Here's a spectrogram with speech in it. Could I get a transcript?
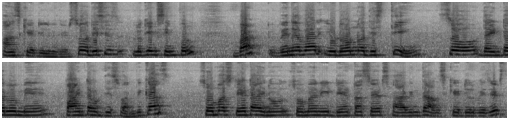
unscheduled visit. So this is looking simple but whenever you don't know this thing so the interview may point out this one. Because so much data you know so many data sets having the unscheduled visits.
